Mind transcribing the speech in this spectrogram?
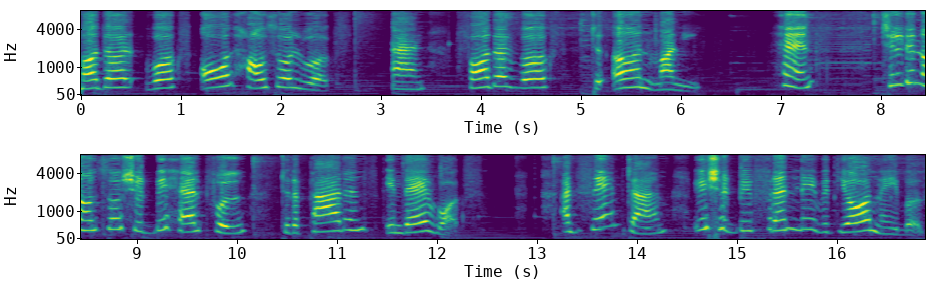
Mother works all household works and father works to earn money. Hence, children also should be helpful to the parents in their works. At the same time, you should be friendly with your neighbors.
